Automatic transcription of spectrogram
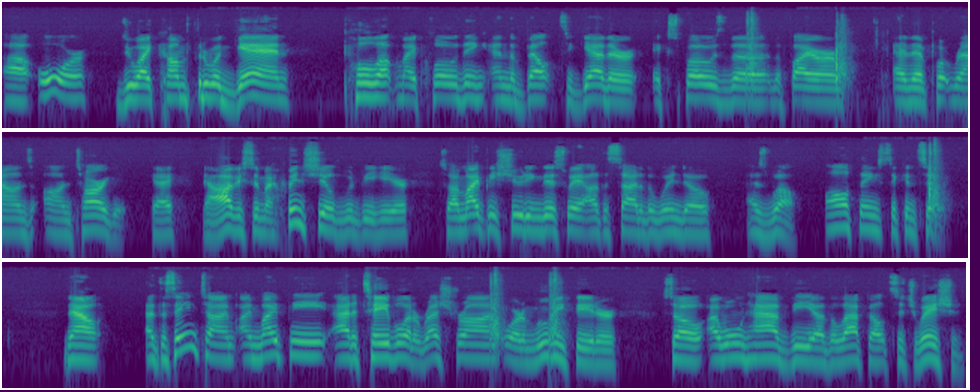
Uh, or do I come through again pull up my clothing and the belt together, expose the, the firearm, and then put rounds on target, okay? Now, obviously, my windshield would be here, so I might be shooting this way out the side of the window as well. All things to consider. Now, at the same time, I might be at a table at a restaurant or at a movie theater, so I won't have the, uh, the lap belt situation.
